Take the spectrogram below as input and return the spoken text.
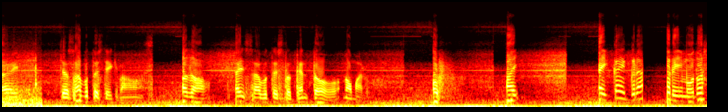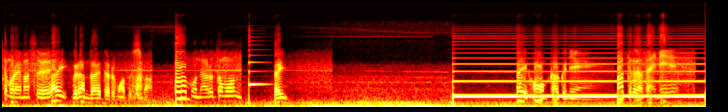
はい。じゃあサーブテストいきます。どうぞ。はいサーブテスト点灯ノーマル。オフ。はい。一回グランドルに戻してもらいます。ははいグランドアイドル戻します。どうもなると思うんではい。はい本確認。待ってくださいね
